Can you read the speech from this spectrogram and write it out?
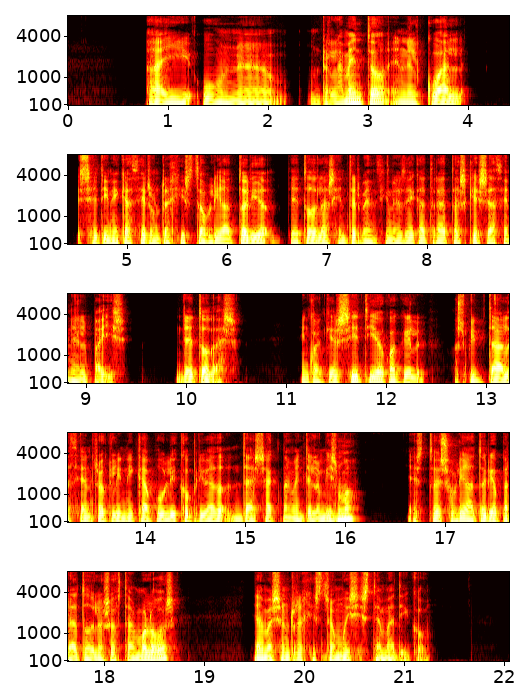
hay un, eh, un reglamento en el cual se tiene que hacer un registro obligatorio de todas las intervenciones de cataratas que se hacen en el país. De todas. En cualquier sitio, cualquier hospital, centro, clínica, público, privado, da exactamente lo mismo. Esto es obligatorio para todos los oftalmólogos y además es un registro muy sistemático.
